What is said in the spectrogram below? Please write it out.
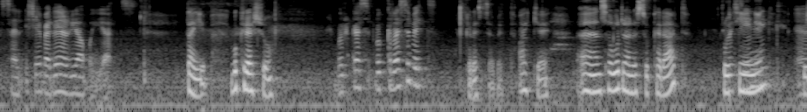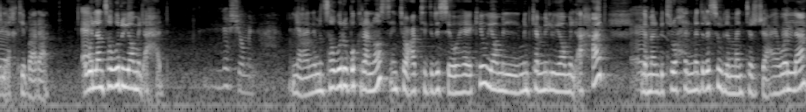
أسهل إشي بعدين رياضيات. طيب بكرة شو؟ بكرة بكرة سبت. بكرة السبت. okay. آه نصور لنا السكرات روتينك روتينك، آه، بالاختبارات. آه. ولا نصوره يوم الأحد؟ ليش يوم الأحد؟ يعني بنصوره بكرة نص انت وعم تدرسي وهيك ويوم ال... بنكمله يوم الأحد لما بتروح المدرسة ولما ترجعي ولا؟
